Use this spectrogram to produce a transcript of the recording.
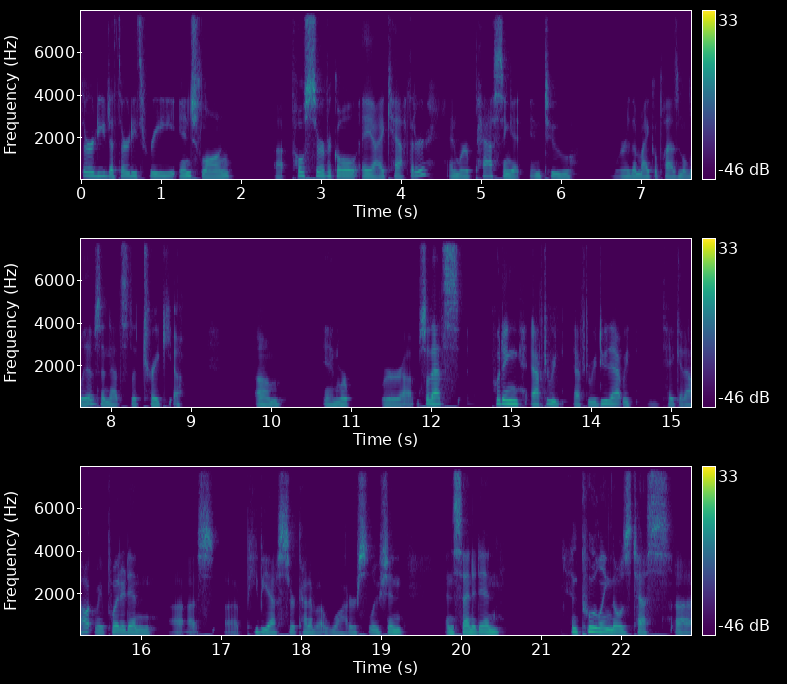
30 to 33 inch long uh, post cervical AI catheter, and we're passing it into where the mycoplasma lives, and that's the trachea. Um, and we're we're uh, so that's putting after we after we do that, we, we take it out and we put it in a, a PBS or kind of a water solution and send it in, and pooling those tests uh,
